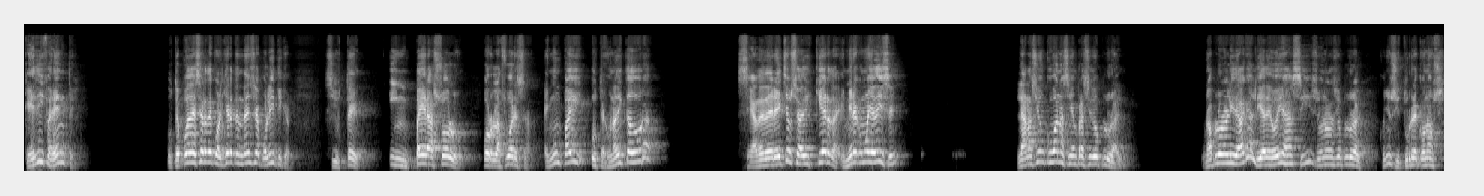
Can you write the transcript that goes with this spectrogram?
que es diferente. Usted puede ser de cualquier tendencia política. Si usted impera solo por la fuerza en un país, usted es una dictadura, sea de derecha o sea de izquierda. Y mira cómo ella dice, la nación cubana siempre ha sido plural. Una pluralidad que al día de hoy es así, es una nación plural. Coño, si tú reconoces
